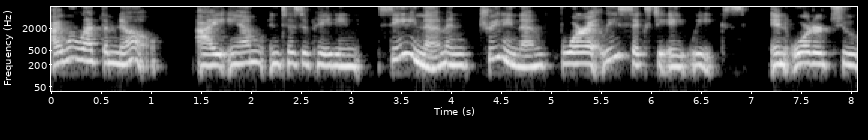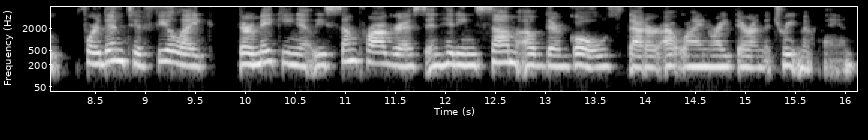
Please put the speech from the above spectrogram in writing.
I will let them know I am anticipating seeing them and treating them for at least six to eight weeks in order to for them to feel like they're making at least some progress and hitting some of their goals that are outlined right there on the treatment plan.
